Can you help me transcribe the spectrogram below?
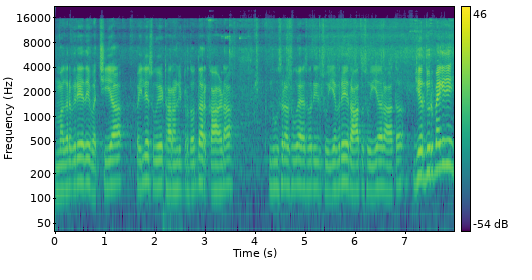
ਮਗਰ ਵੀਰੇ ਇਹਦੇ ਵੱਛੀ ਆ। ਪਹਿਲੇ ਸੂਏ 18 ਲੀਟਰ ਦੁੱਧ ਦਾ ਰਿਕਾਰਡ ਆ। ਦੂਸਰਾ ਸੂਆ ਇਸ ਵਾਰੀ ਸੂਈ ਹੈ ਵੀਰੇ ਰਾਤ ਸੂਈ ਆ ਰਾਤ। ਜੇਰ ਜੁਰ ਪੈ ਗਈ ਜੀ?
